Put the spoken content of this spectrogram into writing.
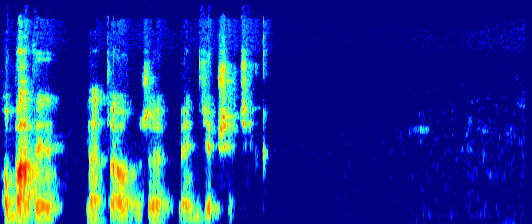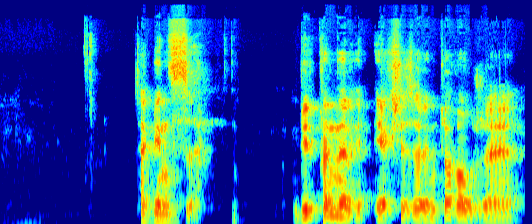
obawy na to, że będzie przeciek. Tak więc Birkwenner, jak się zorientował, że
